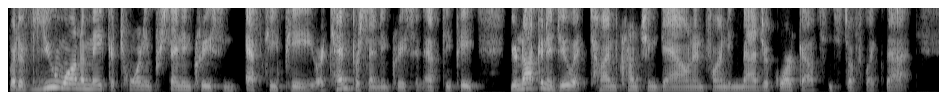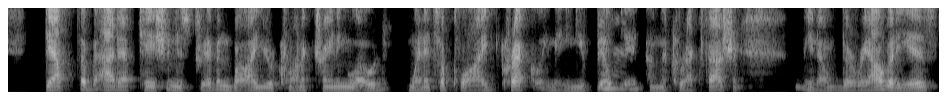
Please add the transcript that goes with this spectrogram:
But if you want to make a 20% increase in FTP or a 10% increase in FTP, you're not going to do it time crunching down and finding magic workouts and stuff like that. Depth of adaptation is driven by your chronic training load when it's applied correctly, meaning you've built mm-hmm. it in the correct fashion. You know, the reality is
